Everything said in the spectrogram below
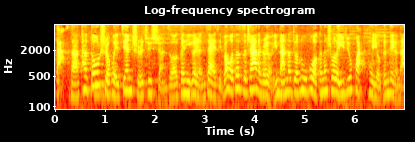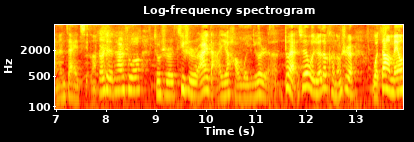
打她，她都是会坚持去选择跟一个人在一起。包括她自杀的时候，有一男的就路过跟她说了一句话，她也就跟这个男人在一起了。而且她说，就是即使挨打也好过一个人。对，所以我觉得可能是我倒没有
